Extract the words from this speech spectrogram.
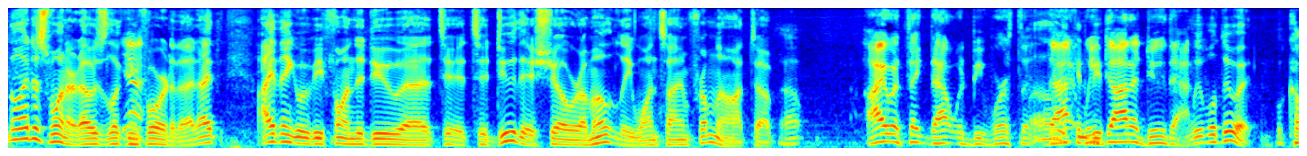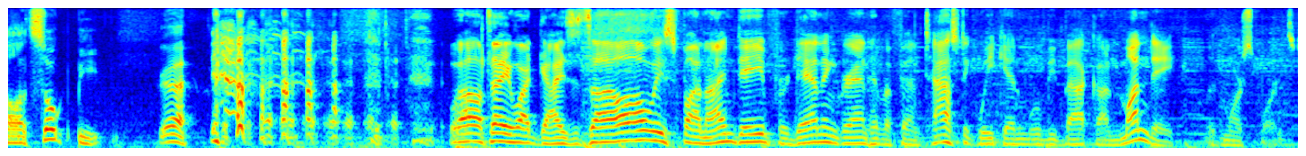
No, I just wondered. I was looking Yeah. forward to that. I I think it would be fun to do uh, to to do this show remotely one time from the hot tub. Oh, I would think that would be worth it. Well, that we be- got to do that. We will do it. we'll call it soak beat. Well, I'll tell you what, guys, it's always fun. I'm Dave for Dan and Grant. Have a fantastic weekend. We'll be back on Monday with more sports.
